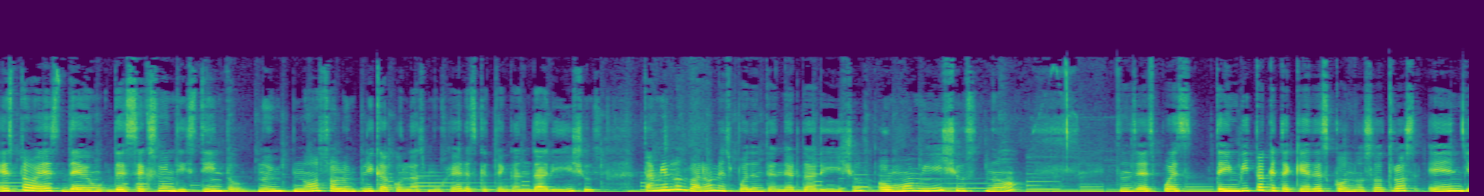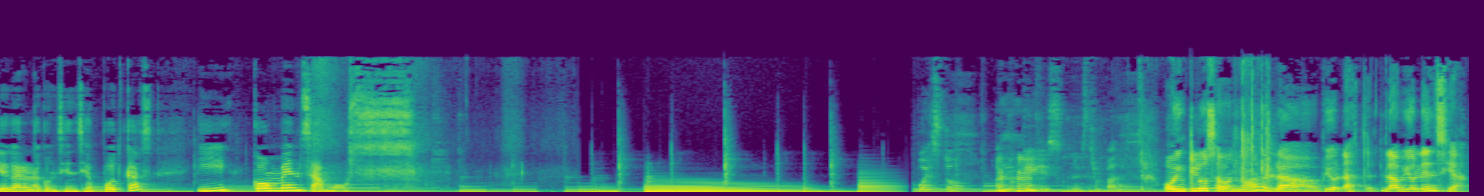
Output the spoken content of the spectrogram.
Esto es de, sexo indistinto, no, no, solo implica con las mujeres que tengan daddy issues, también los varones pueden tener daddy issues o mommy issues, ¿no? Entonces, pues te invito a que te quedes con nosotros en Llegar a la Conciencia Podcast y comenzamos. o incluso ¿no? la, la violencia,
